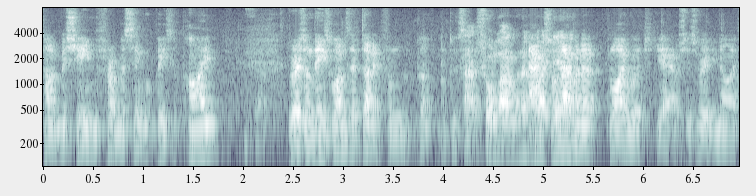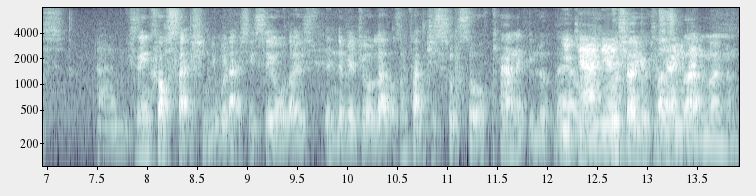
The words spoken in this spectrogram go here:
kind of machined from a single piece of pine, whereas on these ones they've done it from uh, just Actual laminate, actual like, yeah. laminate plywood, yeah, which is really nice. Um, Because in cross section, you would actually see all those individual levels. In fact, you sort, sort of can if you look there. You can, yeah. We'll show you a We'll close up in a that in a moment.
